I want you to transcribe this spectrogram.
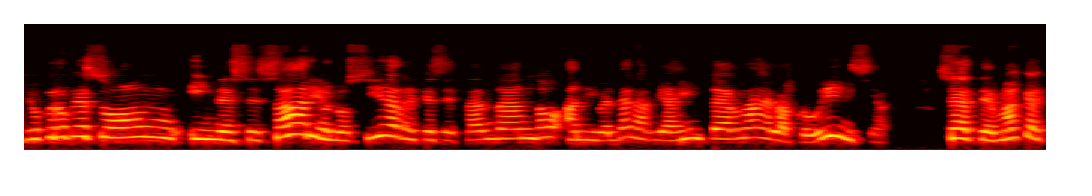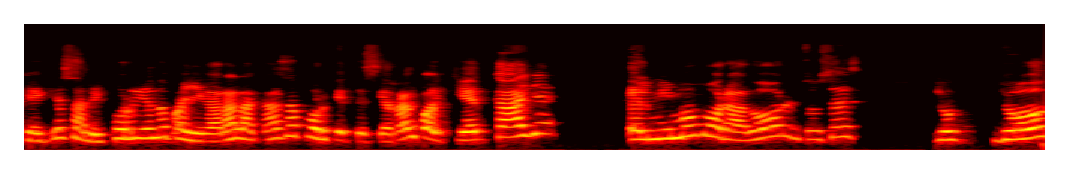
yo creo que son innecesarios los cierres que se están dando a nivel de las vías internas de la provincia. O sea, temas que aquí hay que salir corriendo para llegar a la casa porque te cierran cualquier calle, el mismo morador. Entonces, yo, yo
